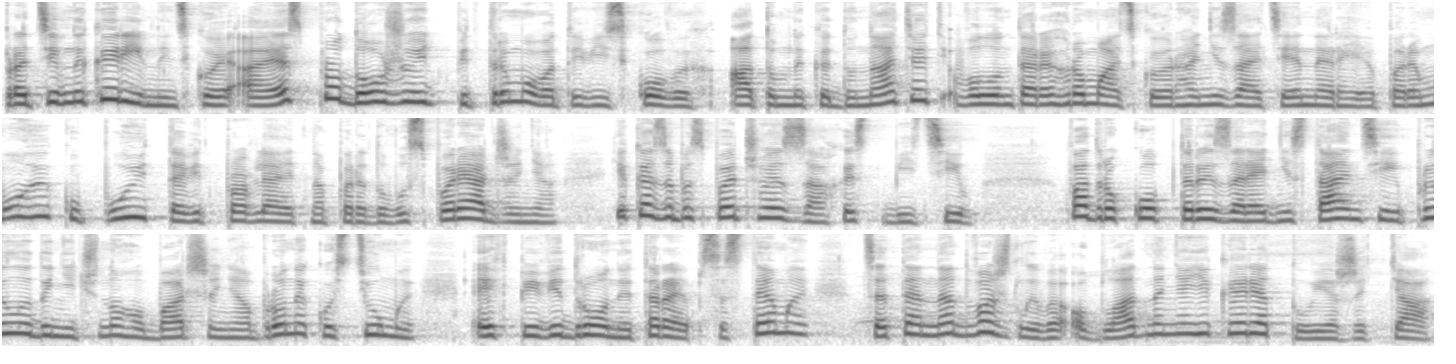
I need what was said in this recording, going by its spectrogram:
Працівники Рівненської АЕС продовжують підтримувати військових. Атомники донатять, волонтери громадської організації Енергія перемоги купують та відправляють на передову спорядження, яке забезпечує захист бійців. Квадрокоптери, зарядні станції, прилади нічного бачення, бронекостюми, FPV-дрони та реп-системи – це те надважливе обладнання, яке рятує життя.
